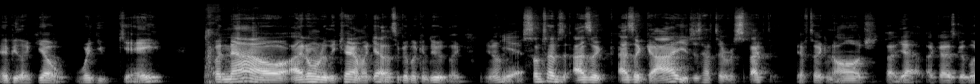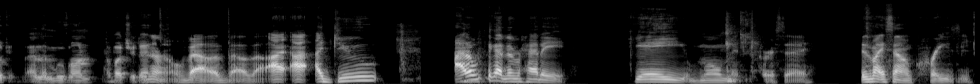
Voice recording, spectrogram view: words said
it'd be like, yo, were you gay? But now I don't really care. I'm like, yeah, that's a good looking dude. Like, you know, Yeah. sometimes as a as a guy, you just have to respect it. You have to acknowledge that, yeah, that guy's good looking, and then move on about your day. no valid, valid, valid. I, I I do I don't think I've ever had a gay moment per se. This might sound crazy,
